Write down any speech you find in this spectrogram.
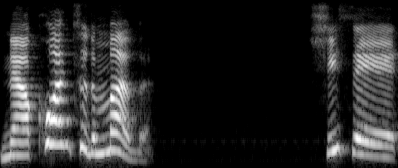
Now, according to the mother, she said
